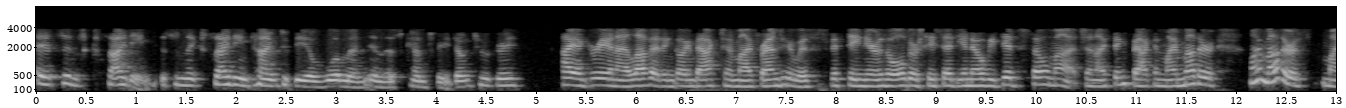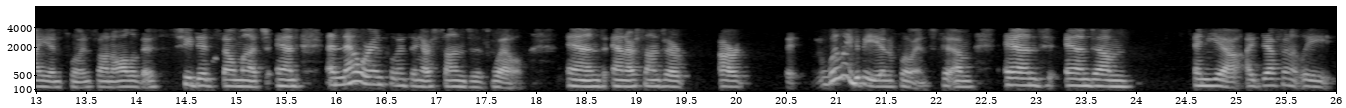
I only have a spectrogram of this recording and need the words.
It's exciting. It's an exciting time to be a woman in this country. Don't you agree? I agree and I love it. And going back to my friend who was 15 years older, she said, you know, we did so much. And I think back and my mother, my mother's my influence on all of this. She did so much. And, and now we're influencing our sons as well and and our sons are are willing to be influenced. Um, and and um, and yeah, I definitely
